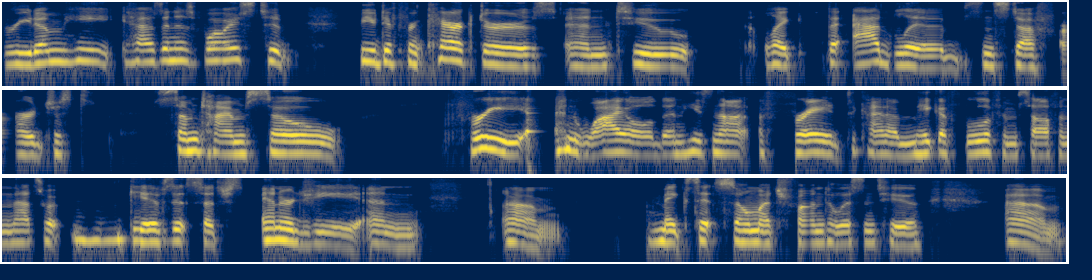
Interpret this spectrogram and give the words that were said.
freedom he has in his voice to be different characters and to like the ad libs and stuff are just sometimes so free and wild and he's not afraid to kind of make a fool of himself and that's what mm-hmm. gives it such energy and um, makes it so much fun to listen to um,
